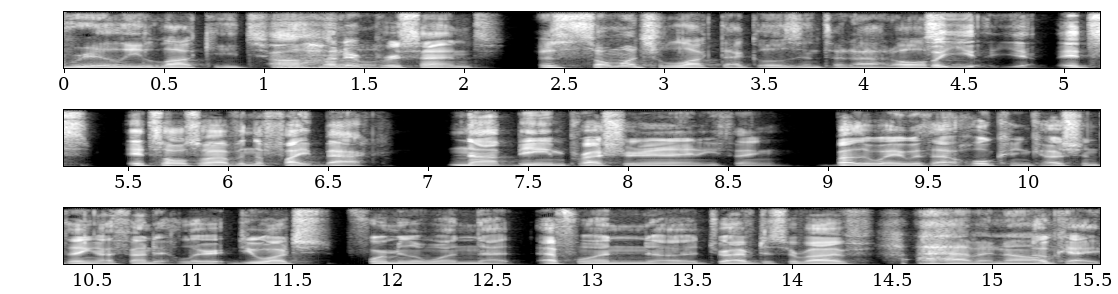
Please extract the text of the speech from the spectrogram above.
really lucky too. a hundred percent. There's so much luck that goes into that. Also, But you, it's it's also having to fight back, not being pressured in anything. By the way, with that whole concussion thing, I found it hilarious. Do you watch Formula One, that F one uh, Drive to Survive? I haven't known. Okay,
